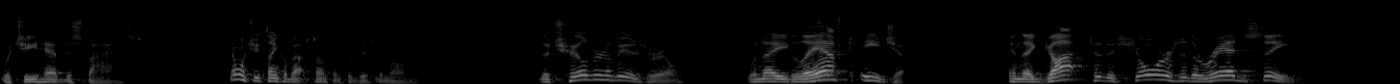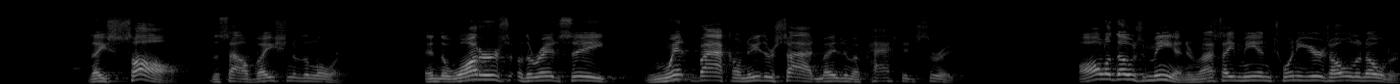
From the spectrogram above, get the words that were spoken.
which ye have despised. Now, I want you to think about something for just a moment. The children of Israel when they left Egypt and they got to the shores of the Red Sea, they saw the salvation of the Lord. And the waters of the Red Sea went back on either side, made them a passage through. All of those men, and when I say men 20 years old and older,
